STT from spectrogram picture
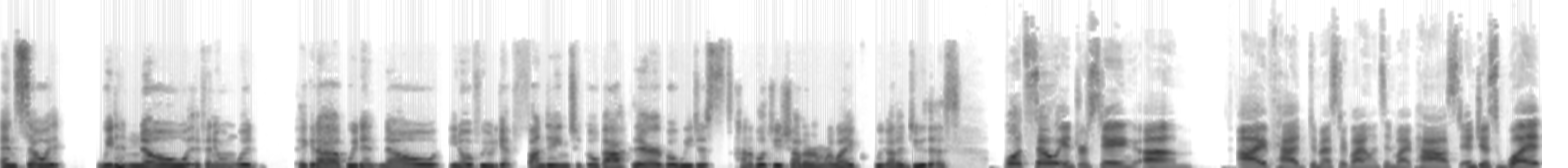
And so it we didn't know if anyone would pick it up. We didn't know you know if we would get funding to go back there but we just kind of looked at each other and we're like we got to do this. Well it's so interesting. Um i've had domestic violence in my past and just what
